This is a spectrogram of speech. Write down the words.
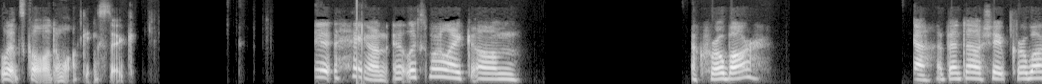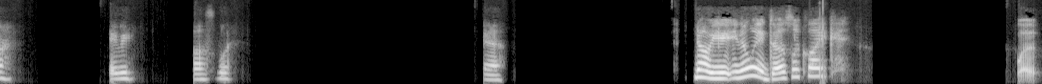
Let's call it a walking stick. It, hang on, it looks more like um a crowbar. Yeah, a bent out shaped crowbar. Maybe, possibly. Yeah. No, you you know what it does look like? What?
